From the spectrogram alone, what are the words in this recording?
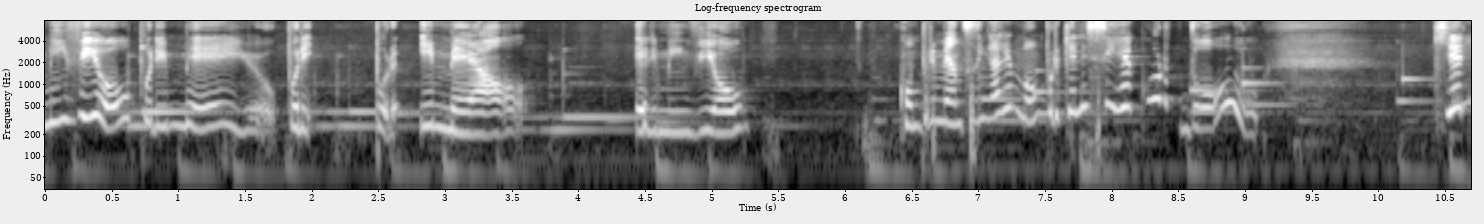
me enviou por e-mail, por, por e-mail, ele me enviou cumprimentos em alemão porque ele se recordou que ele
